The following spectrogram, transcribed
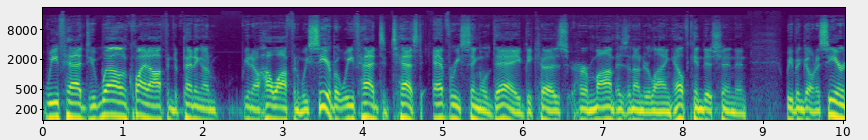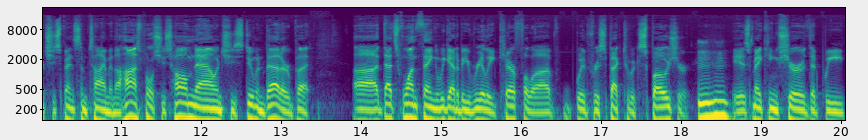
we've had to, well, and quite often, depending on you know how often we see her, but we've had to test every single day because her mom has an underlying health condition, and we've been going to see her. And she spent some time in the hospital. She's home now, and she's doing better. But uh, that's one thing we got to be really careful of with respect to exposure is making sure that we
